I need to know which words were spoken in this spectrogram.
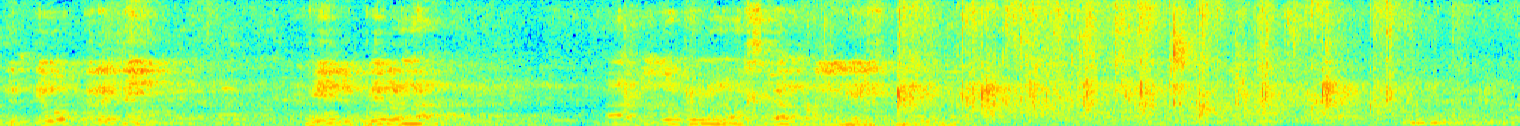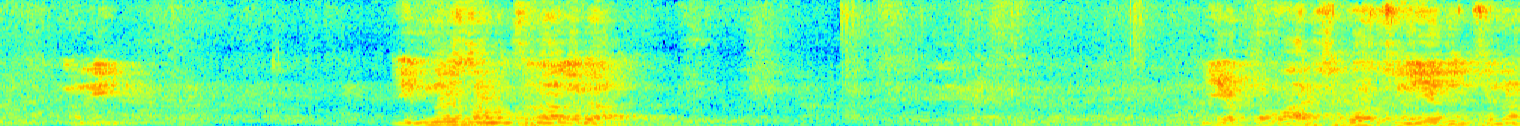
ప్రతి ఒక్కరికి పేరు పేరున నా హృదయపూర్వ నమస్కారం తెలియజేసుకుంటున్నాను. మరి ఎన్నో సంవత్సరాలుగా ఈ యొక్క వార్షికోత్సవం ఏదొచ్చినా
